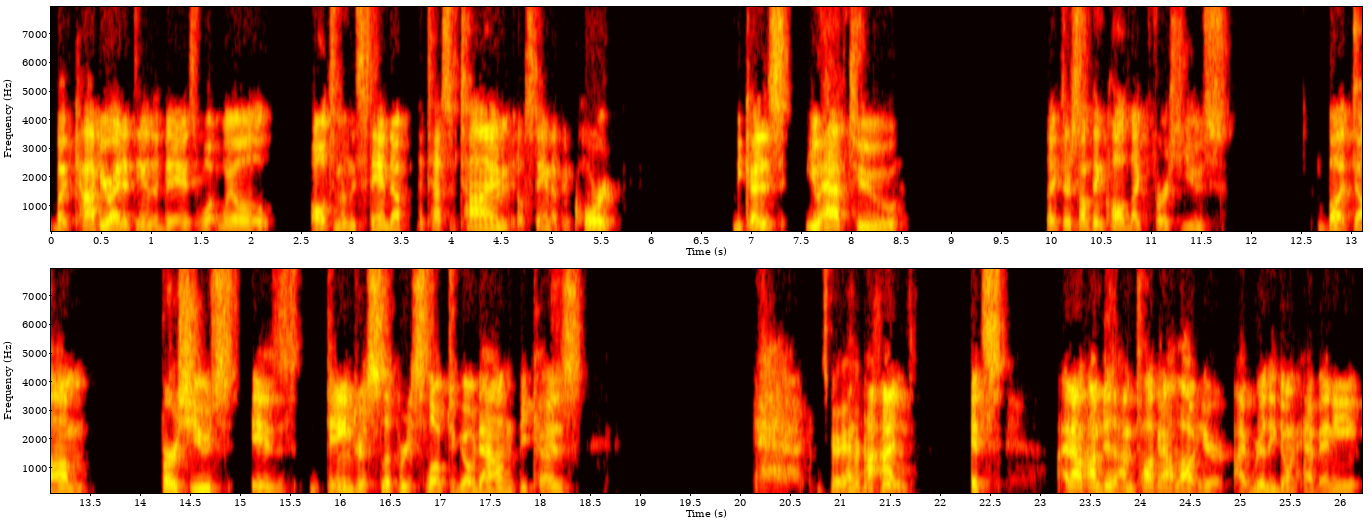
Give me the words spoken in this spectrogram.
but copyright at the end of the day is what will ultimately stand up the test of time. It'll stand up in court because you have to like there's something called like first use, but um first use is dangerous slippery slope to go down because it's very hard to I, prove. I, it's and I, I'm just I'm talking out loud here. I really don't have any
